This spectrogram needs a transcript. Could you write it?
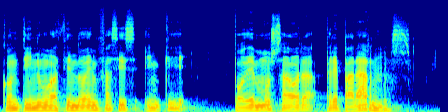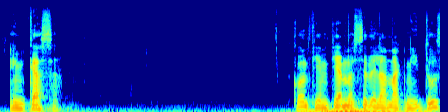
continúo haciendo énfasis en que podemos ahora prepararnos en casa, concienciándose de la magnitud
